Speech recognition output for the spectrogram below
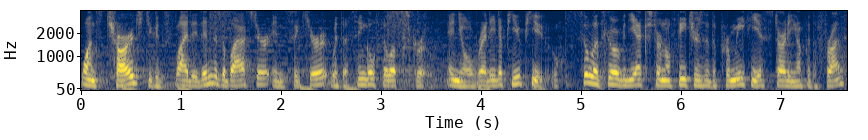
Once charged, you can slide it into the blaster and secure it with a single Phillips screw, and you're ready to pew pew. So let's go over the external features of the Prometheus, starting up with the front.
